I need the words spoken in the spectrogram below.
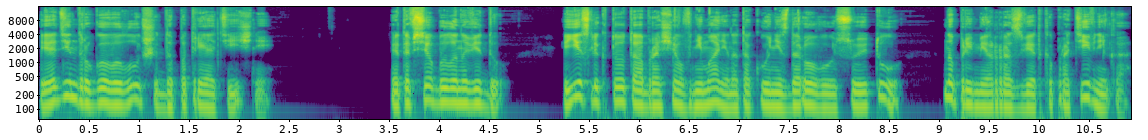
И один другого лучше да патриотичней. Это все было на виду. И если кто-то обращал внимание на такую нездоровую суету, например, разведка противника,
